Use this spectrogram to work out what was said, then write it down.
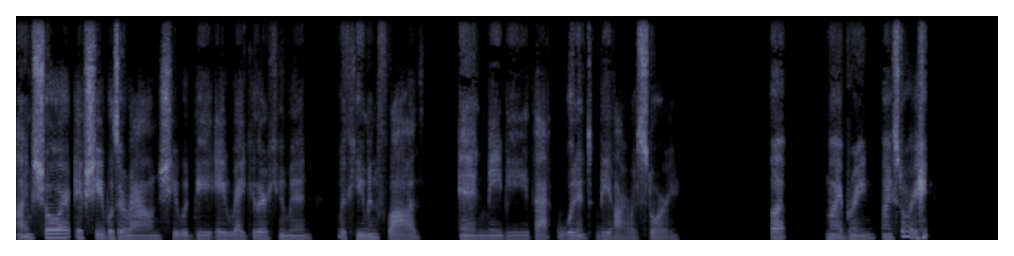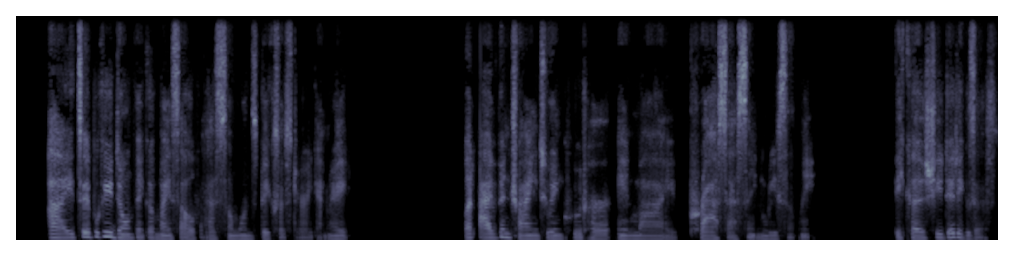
I'm sure if she was around, she would be a regular human with human flaws, and maybe that wouldn't be our story. But my brain, my story. I typically don't think of myself as someone's big sister again, right? But I've been trying to include her in my processing recently because she did exist.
